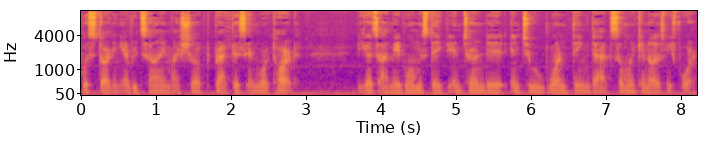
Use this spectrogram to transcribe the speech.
was starting every time I showed up to practice and worked hard because I made one mistake and turned it into one thing that someone can notice me for.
